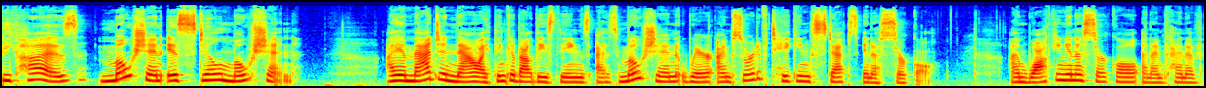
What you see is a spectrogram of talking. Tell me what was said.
Because motion is still motion. I imagine now I think about these things as motion where I'm sort of taking steps in a circle. I'm walking in a circle and I'm kind of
